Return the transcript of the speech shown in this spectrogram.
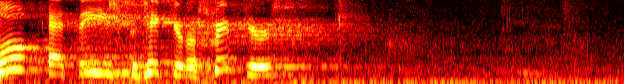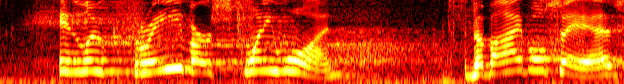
look at these particular scriptures. In Luke 3, verse 21, the Bible says,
